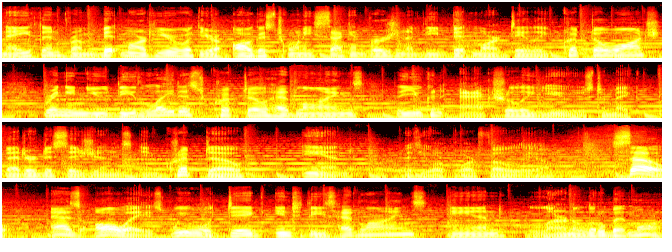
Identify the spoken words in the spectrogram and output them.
Nathan from Bitmart here with your August 22nd version of the Bitmart Daily Crypto Watch, bringing you the latest crypto headlines that you can actually use to make better decisions in crypto and with your portfolio. So, as always, we will dig into these headlines and learn a little bit more.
